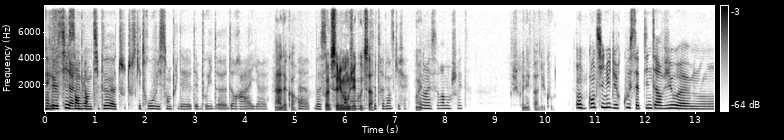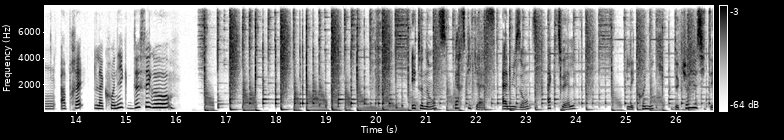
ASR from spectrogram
lui aussi, il sample un petit peu tout, tout ce qu'il trouve. Il sample des, des bruits de, de rails. ah d'accord. Bah, Faut absolument que j'écoute ça. C'est très bien ce qu'il fait. Ouais, c'est vraiment chouette. Je connais pas du coup. On continue du coup cette interview euh, après la chronique de Sego. Étonnante, perspicace, amusante, actuelle, les chroniques de curiosité.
